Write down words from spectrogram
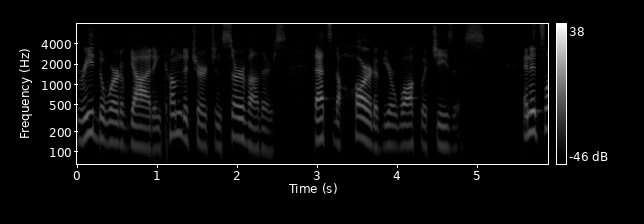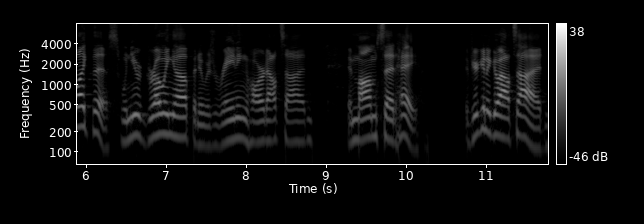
read the Word of God and come to church and serve others. That's the heart of your walk with Jesus. And it's like this when you were growing up and it was raining hard outside, and mom said, Hey, if you're going to go outside,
